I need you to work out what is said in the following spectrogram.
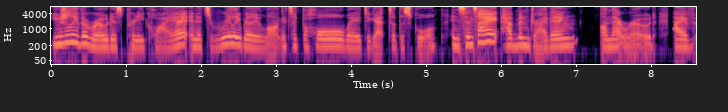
Usually the road is pretty quiet and it's really, really long. It's like the whole way to get to the school. And since I have been driving on that road, I've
